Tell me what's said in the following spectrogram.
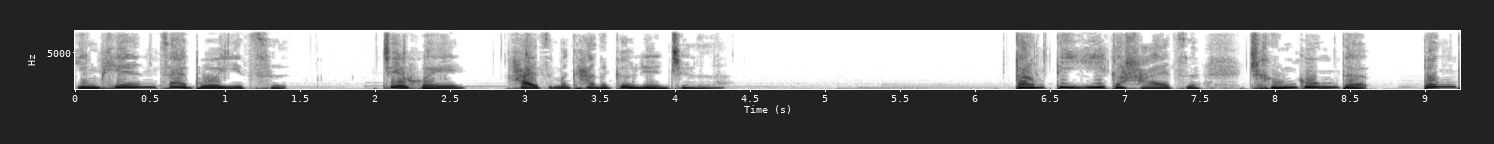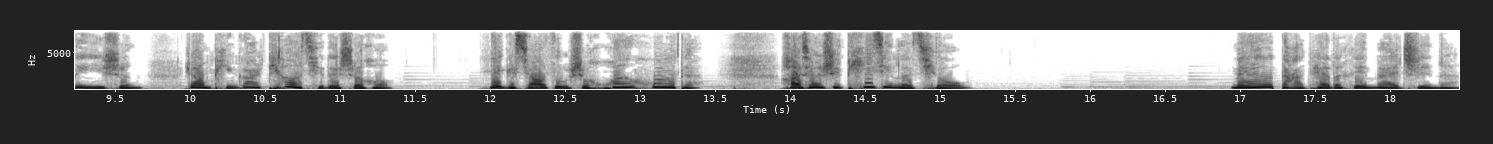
影片再播一次，这回孩子们看得更认真了。当第一个孩子成功的“嘣”的一声让瓶盖跳起的时候，那个小组是欢呼的，好像是踢进了球。没有打开的黑麦汁呢，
